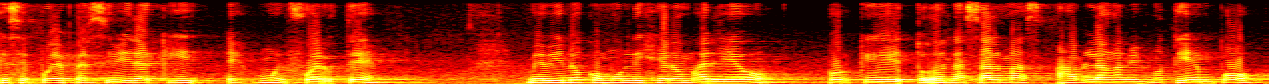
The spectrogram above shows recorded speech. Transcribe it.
que se puede percibir aquí es muy fuerte. Me vino como un ligero mareo porque todas las almas hablan al mismo tiempo.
